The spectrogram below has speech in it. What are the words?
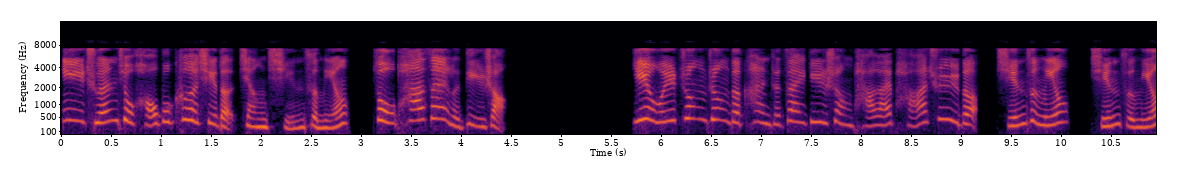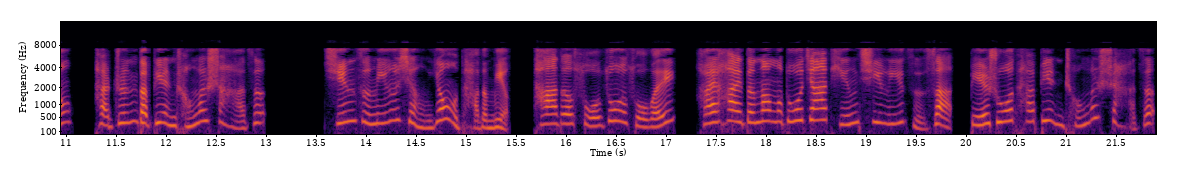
一拳就毫不客气的将秦子明揍趴在了地上。叶维怔怔的看着在地上爬来爬去的秦子明，秦子明。他真的变成了傻子，秦子明想要他的命，他的所作所为还害得那么多家庭妻离子散。别说他变成了傻子，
